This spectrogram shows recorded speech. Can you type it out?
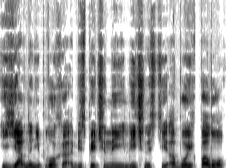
и явно неплохо обеспеченные личности обоих полов.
